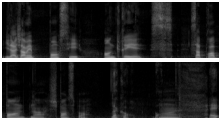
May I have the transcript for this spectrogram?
il a jamais pensé en créer sa propre bande, non, je pense pas. D'accord. Eh,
